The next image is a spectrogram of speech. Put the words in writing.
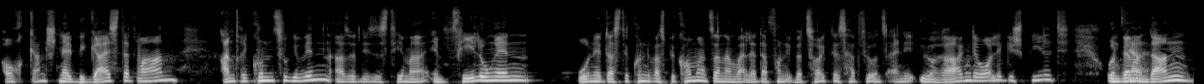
auch ganz schnell begeistert waren, andere Kunden zu gewinnen. Also dieses Thema Empfehlungen, ohne dass der Kunde was bekommen hat, sondern weil er davon überzeugt ist, hat für uns eine überragende Rolle gespielt. Und wenn Ja. man dann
